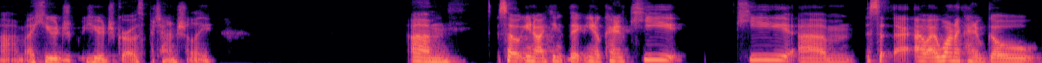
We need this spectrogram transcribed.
um, a huge huge growth potentially. Um, so you know, I think that you know, kind of key key. Um, so I, I want to kind of go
